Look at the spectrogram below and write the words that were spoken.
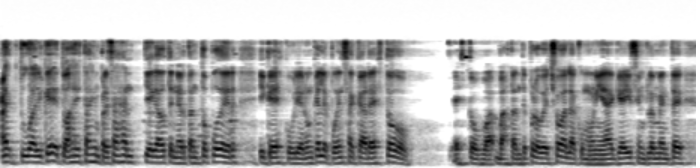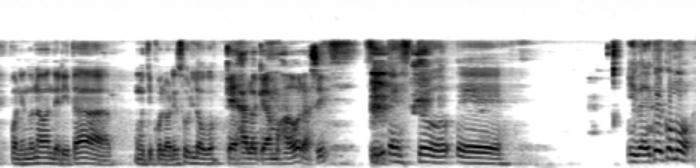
actual que todas estas empresas han llegado a tener tanto poder y que descubrieron que le pueden sacar esto esto bastante provecho a la comunidad gay simplemente poniendo una banderita multicolor en sus logos. Que es a lo que vamos ahora, ¿sí? Sí, esto... Eh, y ver que como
